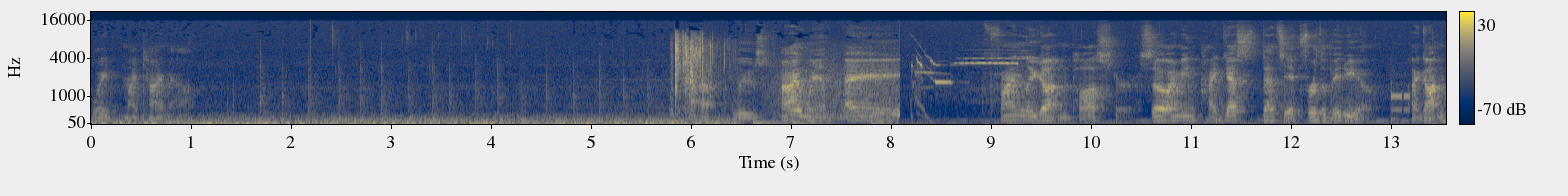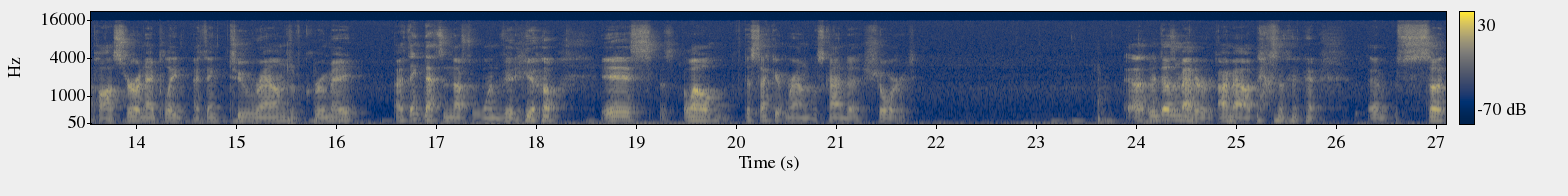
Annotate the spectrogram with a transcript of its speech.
Wait my time out. Lose. I win. Hey! Finally got imposter. So, I mean, I guess that's it for the video. I got imposter and I played, I think, two rounds of crewmate. I think that's enough for one video. It's, well, the second round was kind of short. Uh, it doesn't matter. I'm out. uh, su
